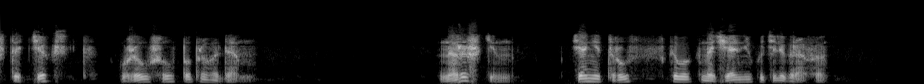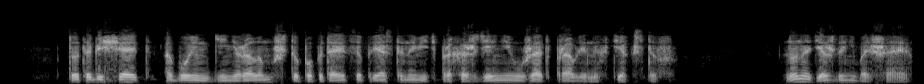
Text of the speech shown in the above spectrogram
что текст уже ушел по проводам. Нарышкин тянет русского к начальнику телеграфа. Тот обещает обоим генералам, что попытается приостановить прохождение уже отправленных текстов. Но надежда небольшая.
